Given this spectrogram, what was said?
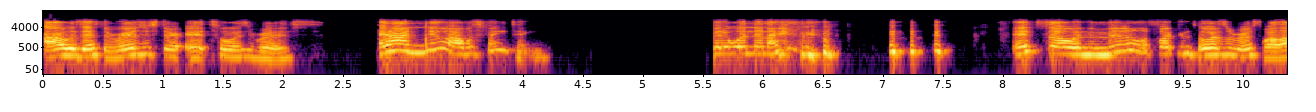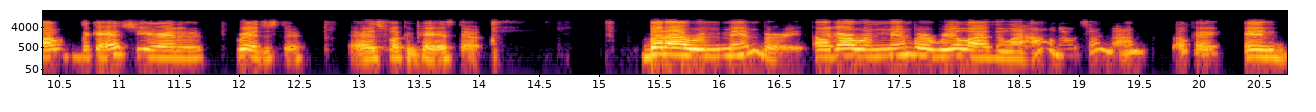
I was at the register at Toys R Us and I knew I was fainting. But it wasn't that I And so in the middle of fucking Toys R Us while I was the cashier at a register, I was fucking passed out. But I remember it. Like I remember realizing, like, I don't know, something I'm okay. And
